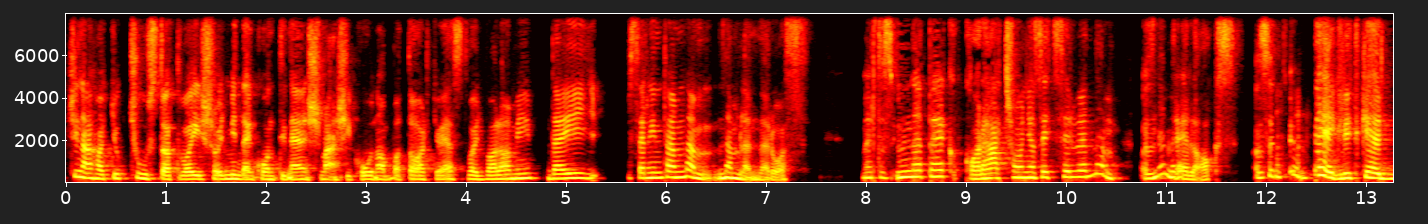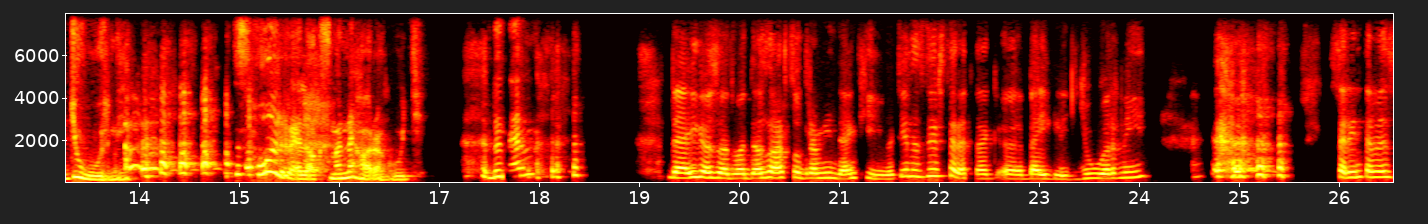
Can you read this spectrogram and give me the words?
Csinálhatjuk csúsztatva is, hogy minden kontinens másik hónapba tartja ezt, vagy valami, de így szerintem nem, nem lenne rossz. Mert az ünnepek, karácsony az egyszerűen nem, az nem relax. Az egy beiglit kell gyúrni. Az hol relax, már ne haragudj. De nem? De igazad van, de az arcodra mindenki ült. Én azért szeretek beiglit gyúrni. Szerintem ez,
